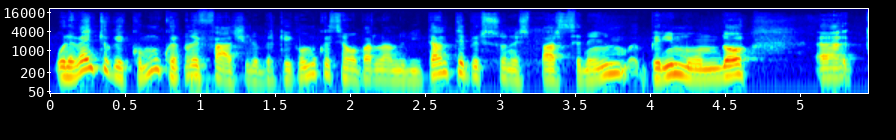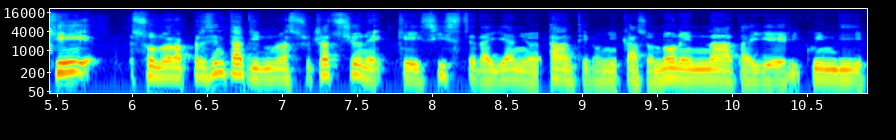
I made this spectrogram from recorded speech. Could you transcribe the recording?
Un evento che comunque non è facile perché comunque stiamo parlando di tante persone sparse nel, per il mondo eh, che sono rappresentati in un'associazione che esiste dagli anni 80, in ogni caso non è nata ieri, quindi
